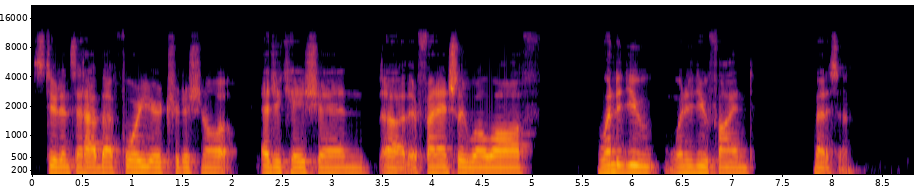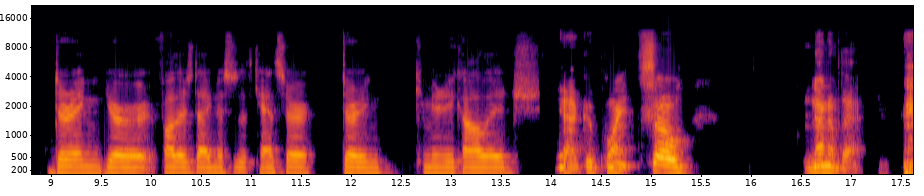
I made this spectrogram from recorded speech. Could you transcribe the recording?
students that have that four year traditional education, uh, they're financially well off. When did you when did you find medicine? During your father's diagnosis with cancer, during community college? Yeah, good point. So none of that.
